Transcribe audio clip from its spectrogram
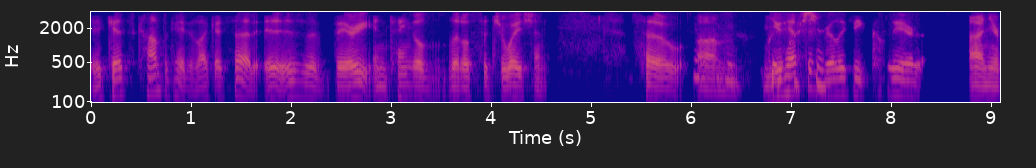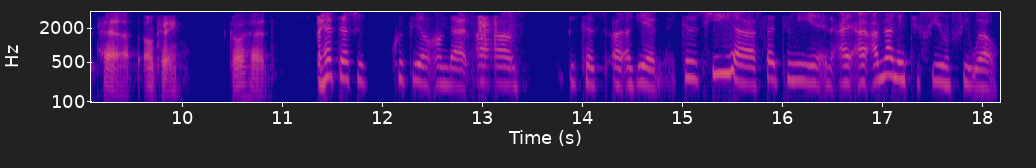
it gets complicated. Like I said, it is a very entangled little situation. So um you have question. to really be clear on your path. Okay. Go ahead. I have to ask you quickly on that. Um because uh, again, because he uh, said to me, and I, I, I'm not interfering free will.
